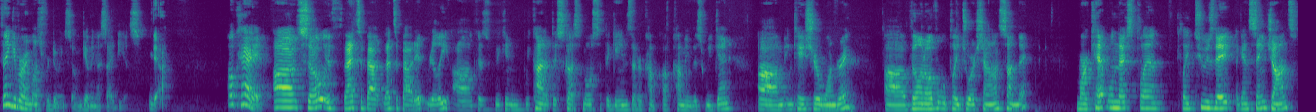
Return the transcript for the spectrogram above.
thank you very much for doing so and giving us ideas. Yeah, Okay, uh, so if that's about that's about it really, because we can we kind of discussed most of the games that are com- upcoming this weekend. Um, in case you're wondering, uh, Villanova will play Georgetown on Sunday. Marquette will next play play Tuesday against St. John's.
